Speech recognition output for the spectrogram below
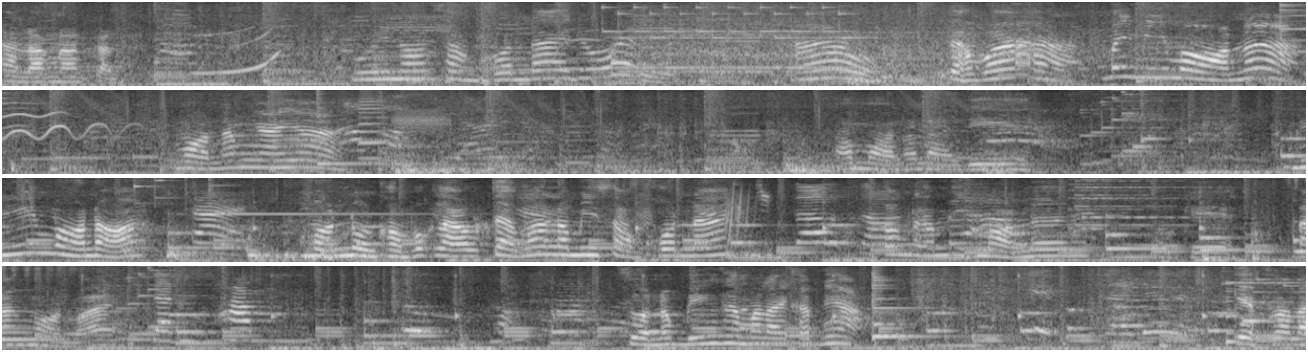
อะลองนอนก่อน อุ้ยนอนสองคนได้ด้วย อ้าว แต่ว่าไม่มีหมอนน่ะ หมอนทำไงอะ เอาหมอนอันไหนดี นี่หมอนเหรอ ใช่หมอนหนุนของพวกเรา แต่ว่าเรามีสองคนนะ เราเราต้องทำอีกหมอนหนึง โอเค ตั้งหมอนไว้ จะทำส่วนน้องบิงทำอะไรครับเนี่ย เก็บใจได้เลยเก็บสไล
